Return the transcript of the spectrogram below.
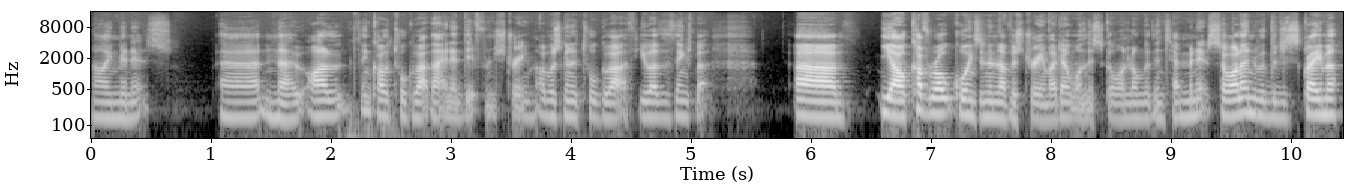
Nine minutes. Uh, no, I think I'll talk about that in a different stream. I was going to talk about a few other things, but um, yeah, I'll cover altcoins in another stream. I don't want this to go on longer than 10 minutes. So I'll end with the disclaimer.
